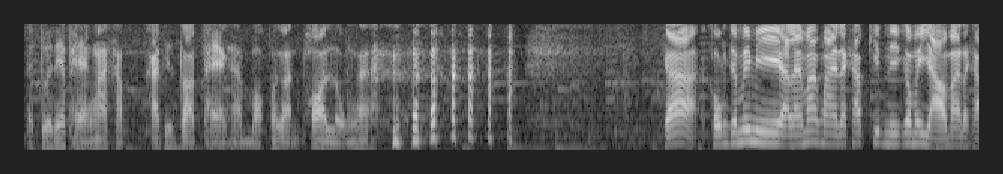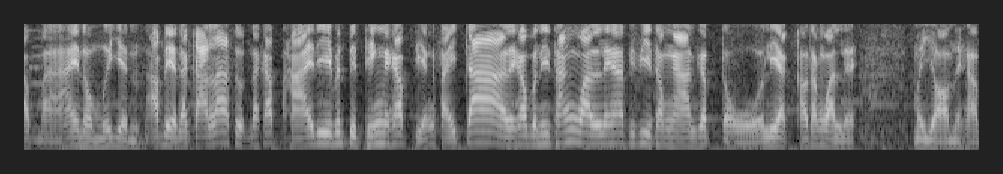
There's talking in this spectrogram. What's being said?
แต่ตัวนี้แพงมากครับ ค่าสินสอดแพงครับบอกไว้ก่อนพ่อหลงฮะ ก็คงจะไม่มีอะไรมากมายนะครับ คลิปนี้ก็ไม่ยาวมากนะครับ มาให้นมมื้อเย็น อัปเดตอาการล่าสุดนะครับ หายดีเป็นปิดทิ้งนะครับ เสียงใสจ้าเลยครับ วันนี้ทั้งวันเลยครับพี่ๆทำงานก็โตเรียกเขาทั้งวันเลย ไม่ยอมเลยครับ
